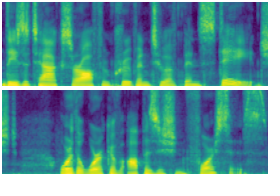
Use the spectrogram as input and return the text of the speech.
These attacks are often proven to have been staged or the work of opposition forces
